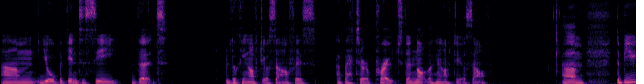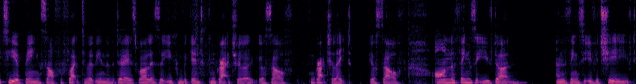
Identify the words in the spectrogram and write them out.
um, you'll begin to see that looking after yourself is a better approach than not looking after yourself. Um, the beauty of being self-reflective at the end of the day as well is that you can begin to congratulate yourself, congratulate yourself on the things that you've done and the things that you've achieved.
